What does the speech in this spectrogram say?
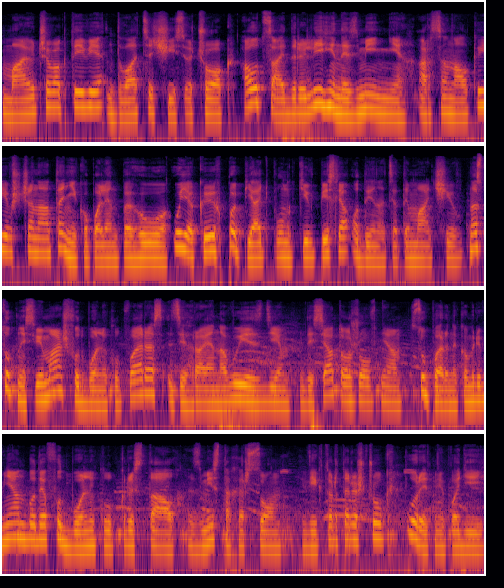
маючи в активі 26 очок. Аутсайдери ліги незмінні: Арсенал Київщина та Нікополь НПГУ, у яких по 5 пунктів після 11 матчів. Наступний свій матч футбольний клуб Верес зіграє на виїзді 10 жовтня. Суперником рівнян буде футбольний клуб Кристал з міста Херсон. Віктор Терещук у ритмі подій.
